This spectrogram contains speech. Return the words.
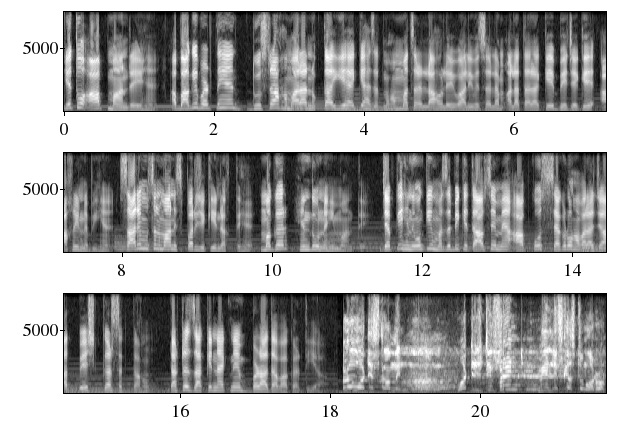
ये तो आप मान रहे हैं। अब आगे बढ़ते हैं। दूसरा हमारा नुकता ये है कि हज़रत मोहम्मद सल्लल्लाहु अलैहि वसल्लम अल्लाह ताला के भेजे गए आखिरी नबी हैं। सारे मुसलमान इस पर यकीन रखते हैं, मगर हिंदू नहीं मानते। जबकि हिंदुओं की मजहबी किताब से मैं आपको सैकड़ों हवाला पेश कर सकता हूँ। डॉक्टर जाकिर नायक ने बड़ा दावा कर दिया। Follow what is common. What is different, we'll discuss tomorrow.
